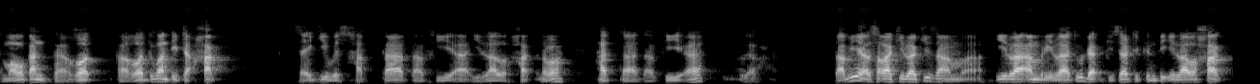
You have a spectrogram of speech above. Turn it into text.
Mau kan bagot. Bagot itu kan tidak hak. Saya wis hatta tafi'a ilal hak. No? Hatta tafi'a ilal hak. Tapi ya lagi-lagi sama. Ila amrillah itu tidak bisa diganti ilal hak.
